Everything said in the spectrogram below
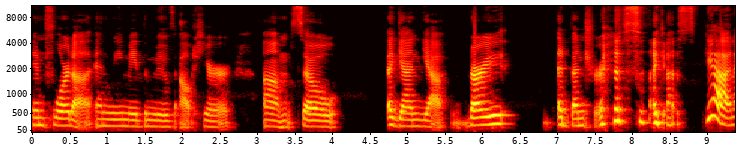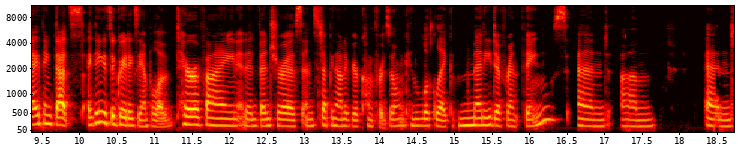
in Florida, and we made the move out here um, so again, yeah, very adventurous, I guess. Yeah, and I think that's I think it's a great example of terrifying and adventurous and stepping out of your comfort zone can look like many different things and um and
